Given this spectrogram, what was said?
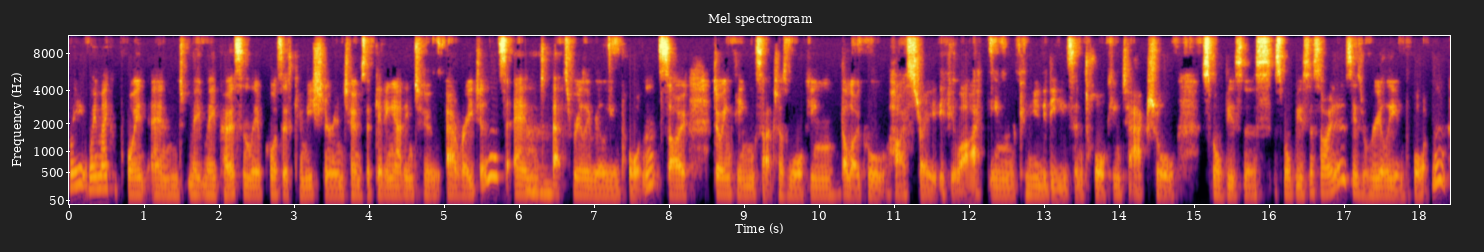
We, we make a point, and me, me personally, of course, as commissioner, in terms of getting out into our regions, and mm. that's really, really important. So, doing things such as walking the local high street, if you like, in communities and talking to actual small business small business owners is really important.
